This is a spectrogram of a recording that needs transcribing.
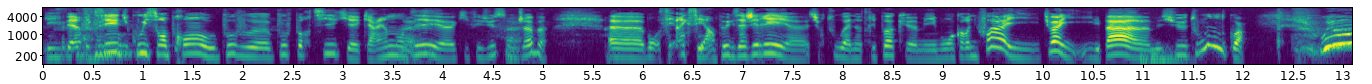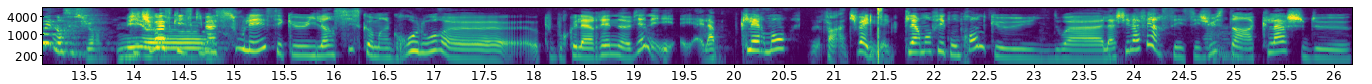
il est hyper vexé. Du coup, il s'en prend au pauvre, euh, pauvre portier qui, qui a rien demandé, euh, qui fait juste son Ouais. job. Euh, bon, c'est vrai que c'est un peu exagéré, euh, surtout à notre époque, euh, mais bon, encore une fois, il, tu vois, il, il est pas monsieur tout le monde, quoi. Oui, oui, oui, non, c'est sûr. Mais Puis tu vois, ce qui, ce qui m'a saoulé, c'est qu'il insiste comme un gros lourd euh, que pour que la reine vienne. Et, et elle a clairement, enfin, tu vois, il a clairement fait comprendre qu'il doit lâcher l'affaire. C'est juste Mhm. un clash de,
